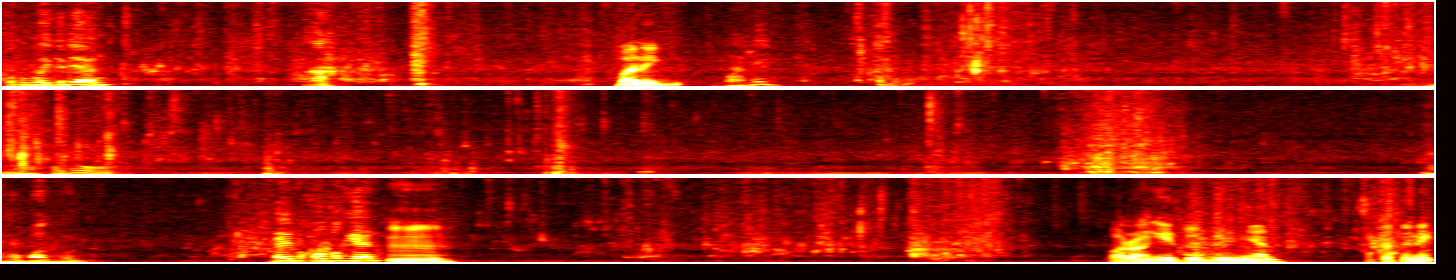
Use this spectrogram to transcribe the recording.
Kutuway ka diyan. Banig. Banig. Mahubag gud. Kaya makahubag yan. Mhm. Parang ito din yan. Katinik.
